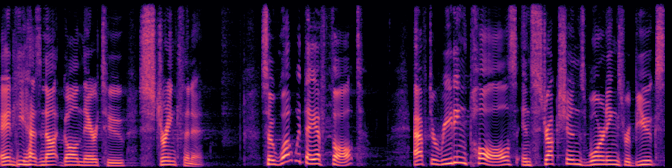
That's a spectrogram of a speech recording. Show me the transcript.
and he has not gone there to strengthen it. So, what would they have thought after reading Paul's instructions, warnings, rebukes,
